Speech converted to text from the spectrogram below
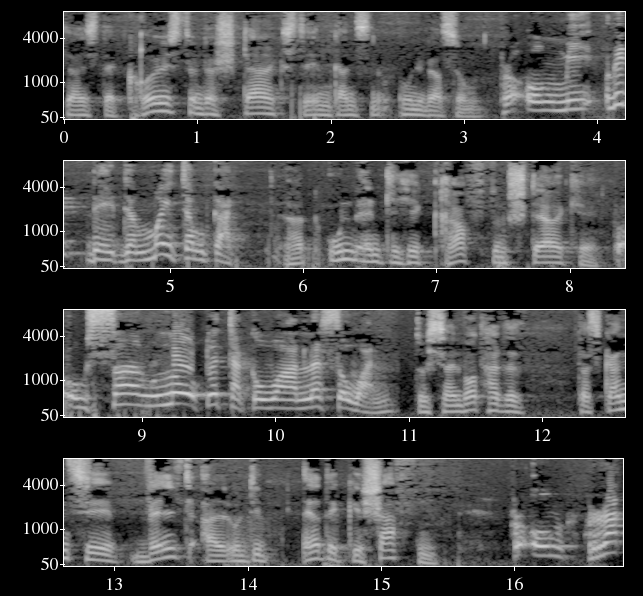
der ist der Größte und der Stärkste im ganzen Universum. Er hat unendliche Kraft und Stärke. Durch sein Wort hat er das ganze Weltall und die Erde geschaffen. พระองค์รัก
